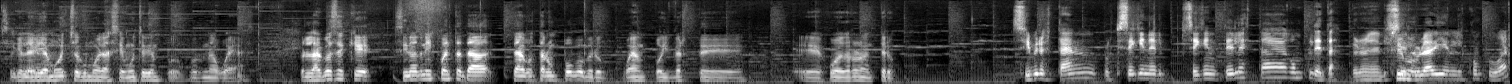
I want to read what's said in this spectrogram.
Sí, Porque le pero- había mucho como le hace mucho tiempo por una wea. Pero la cosa es que si no tenéis cuenta te va, te va a costar un poco, pero weón, podéis verte eh, Juego de Tronos entero. Sí, pero están... Porque sé que en el sé que en tele está completa, pero en el Sí, celular y en el compu igual.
